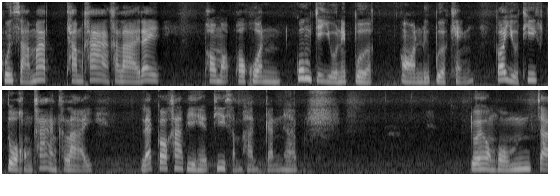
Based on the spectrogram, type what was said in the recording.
คุณสามารถทำค่าอังคารายได้พอเหมาะพอควรกุ้งจะอยู่ในเปลือก อ่อนหรือเปลือกแข็ง ก็อยู่ที่ตัวของค่าอังคาราย และก็ค่า pH ที่สัมพันธ์กันนะครับ โดยของผมจะ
